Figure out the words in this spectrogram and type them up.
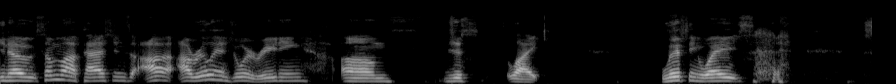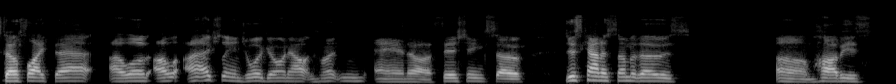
you know, some of my passions, I, I really enjoy reading, um, just like lifting weights, stuff like that. I love, I, I actually enjoy going out and hunting and uh, fishing. So just kind of some of those um, hobbies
